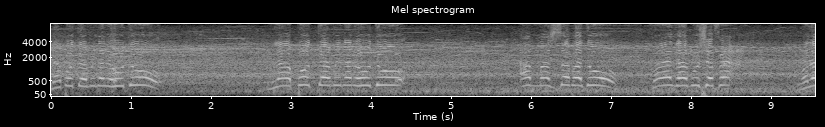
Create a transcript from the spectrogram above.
لابد من الهدوء. لابد من الهدوء. أما الزبد فيذهب شفاء ولا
